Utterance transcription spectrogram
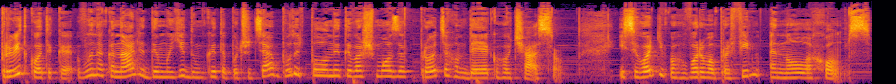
Привіт, котики! Ви на каналі, де мої думки та почуття будуть полонити ваш мозок протягом деякого часу. І сьогодні поговоримо про фільм Енола Холмс.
